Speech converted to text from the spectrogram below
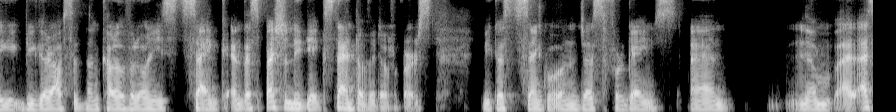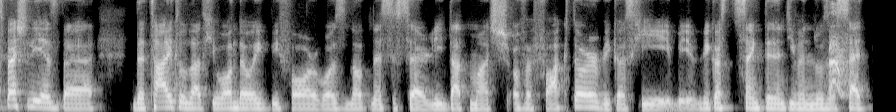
big bigger upset than Kalovelonis Tseng, and especially the extent of it, of course, because Tseng won just for games, and you know, especially as the the title that he won the week before was not necessarily that much of a factor because he because Tseng didn't even lose a set,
